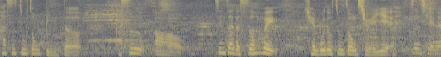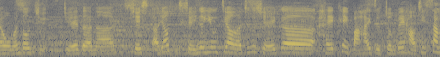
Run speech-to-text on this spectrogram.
它是注重品德，可是呃，现在的社会。全部都注重学业。之前呢，我们都觉觉得呢，学呃要选一个幼教呢，就是选一个还可以把孩子准备好去上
